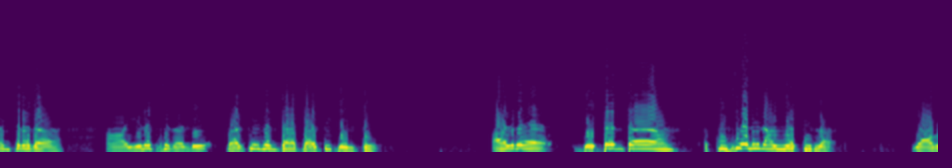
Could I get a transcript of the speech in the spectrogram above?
ನಂತರದ ಇಲೆಕ್ಷನಲ್ಲಿ ಭಾರತೀಯ ಜನತಾ ಪಾರ್ಟಿ ಗೆಲ್ತು. ಆದರೆ ಗೆದ್ದಂಥ ಖುಷಿಯಲ್ಲಿ ನಾವು ಇವತ್ತಿಲ್ಲ ಯಾವ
